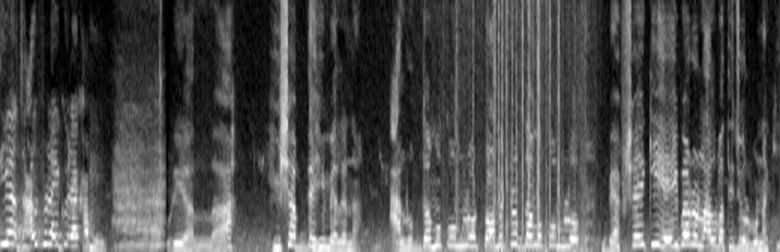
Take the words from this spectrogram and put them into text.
দিয়া ঝাল ফ্রাই করে খামু। ওরে আল্লাহ, হিসাব দেহি মেলে না। আলুর দামও কমলো, টমেটোর দামও কমলো। ব্যবসায় কি এইবারও লালবাতি জ্বলবো নাকি?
